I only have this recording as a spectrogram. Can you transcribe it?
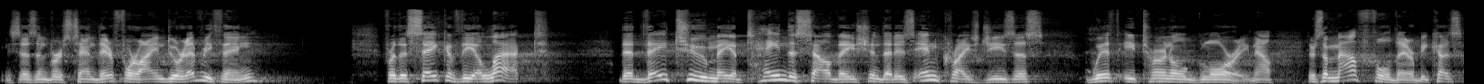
He says in verse 10, Therefore I endure everything for the sake of the elect, that they too may obtain the salvation that is in Christ Jesus with eternal glory. Now, there's a mouthful there because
